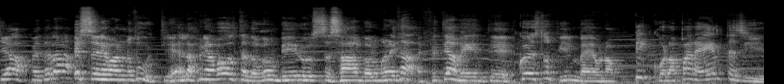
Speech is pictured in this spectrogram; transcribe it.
là e se ne vanno tutti. È la prima volta dove un virus salva l'umanità. Effettivamente questo film è una piccola parentesi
